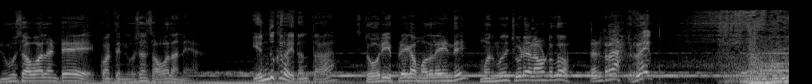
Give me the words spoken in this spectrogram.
న్యూస్ అవ్వాలంటే కొంత న్యూసెన్స్ అవ్వాలన్నయ్య ఎందుకురా ఇదంతా? స్టోరీ ఇప్పుడేగా మొదలైంది. ముందు ముందు చూడు ఎలా ఉంటుందో. రండ్రా. రేయ్. Cheers.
